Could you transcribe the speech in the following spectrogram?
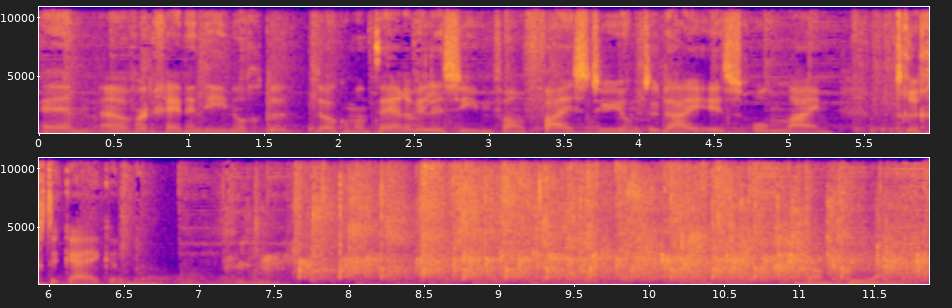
En uh, voor degenen die nog de documentaire willen zien van Vice Too Young To Die is online terug te kijken. Dank u wel.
